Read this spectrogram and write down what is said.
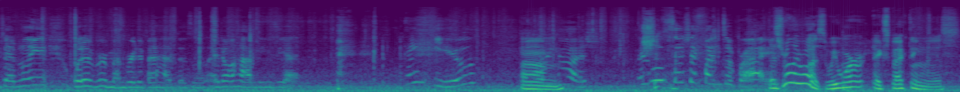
I definitely would have remembered if I had this one. I don't have these yet. Thank you. Oh my um, gosh. This was such a fun surprise. this really was. We weren't expecting this.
